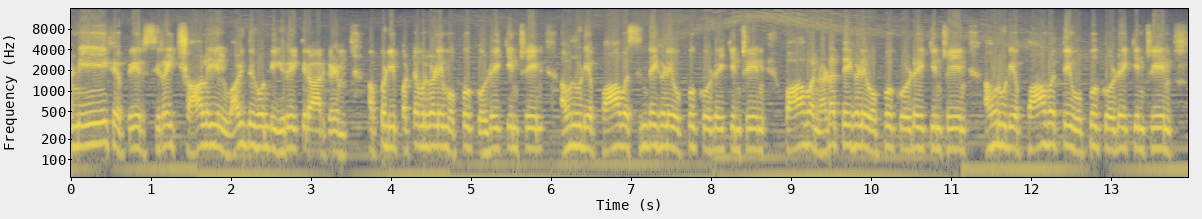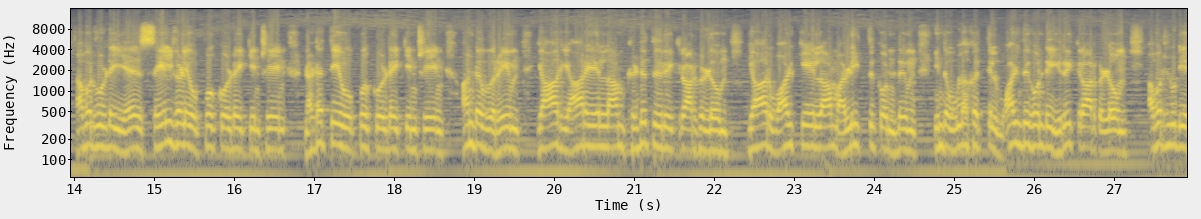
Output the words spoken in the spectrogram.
அநேக பேர் சிறைச்சாலையில் வாழ்ந்து கொண்டு இருக்கிறார்கள். அப்படிப்பட்டவர்களையும் ஒப்பு கொடுக்கின்றேன். அவனுடைய பாவ சிந்தைகளை ஒப்பு கொடுக்கின்றேன். பாவ நடத்தைகளை ஒப்பு கொடுக்கின்றேன். அவருடைய பாவத்தை ஒப்பு கொடுக்கின்றேன். அவர்களுடைய செயல்களை ஒப்பு கொடுக்கின்றேன். நடத்தையை ஒப்பு கொடுக்கின்றேன். ஆண்டவரே யார் யாரையெல்லாம் கெடுத்து இருக்கிறார்களோ யார் வாழ்க்கையெல்லாம் அழித்து கொண்டு இந்த உலகத்தில் வாழ்ந்து கொண்டு இருக்கிறார்களோ? அவர்களுடைய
